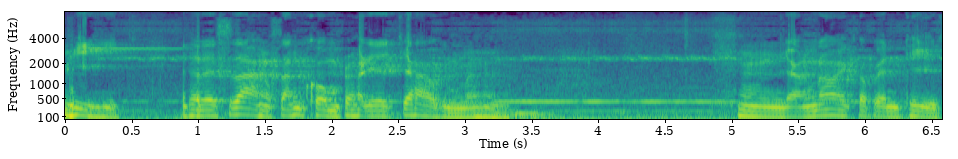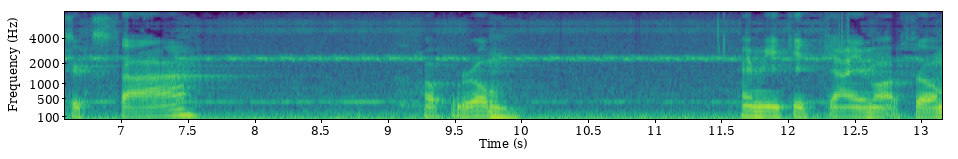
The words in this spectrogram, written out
มีท่านได้สร้างสังคมพระอริยเจ้าขึ้นมาอย่างน้อยก็เป็นที่ศึกษา อบรม ให้มีจิตใจเหมาะสม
